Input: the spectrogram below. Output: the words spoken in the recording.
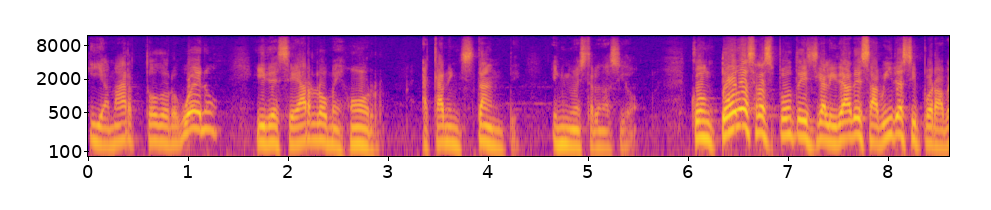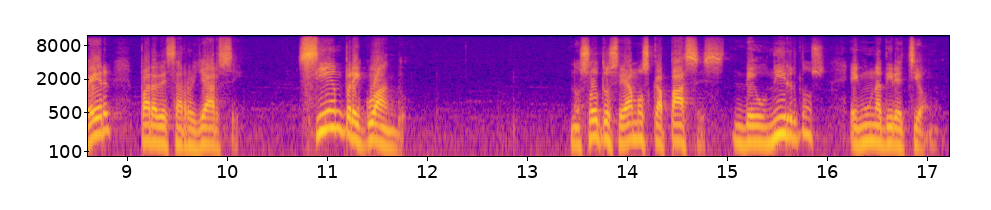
y amar todo lo bueno y desear lo mejor a cada instante en nuestra nación, con todas las potencialidades habidas y por haber para desarrollarse, siempre y cuando nosotros seamos capaces de unirnos en una dirección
